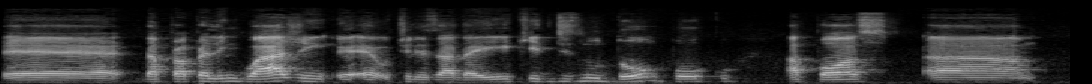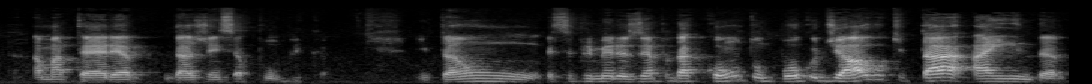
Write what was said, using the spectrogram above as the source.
é, da própria linguagem é, é, utilizada aí, que desnudou um pouco após a, a matéria da agência pública. Então, esse primeiro exemplo dá conta um pouco de algo que está ainda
